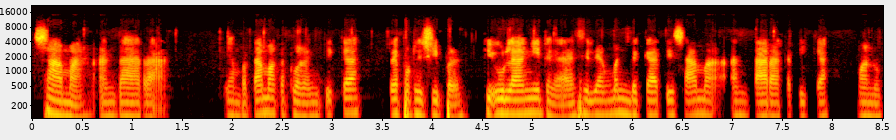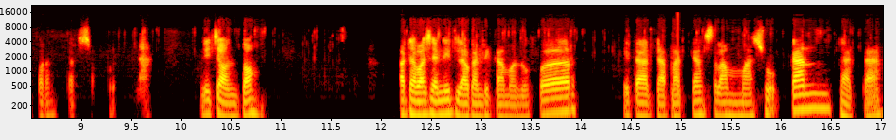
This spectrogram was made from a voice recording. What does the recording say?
sama antara yang pertama, kedua, dan ketiga reproducible. Diulangi dengan hasil yang mendekati sama antara ketiga manuver tersebut. Nah, ini contoh. Pada pasien ini dilakukan tiga manuver. Kita dapatkan setelah memasukkan data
